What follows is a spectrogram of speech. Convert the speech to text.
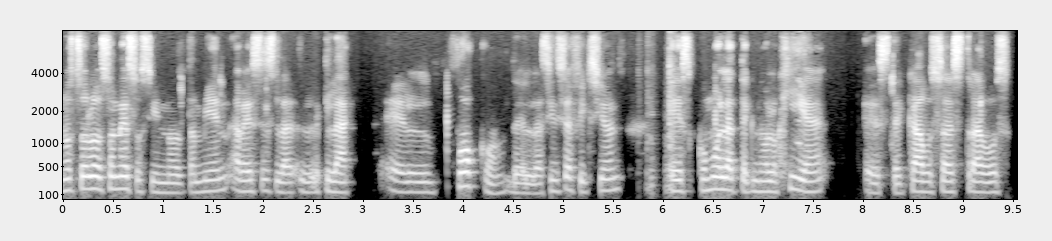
no solo son eso, sino también a veces la, el foco de la ciencia ficción es cómo la tecnología este, causa estragos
